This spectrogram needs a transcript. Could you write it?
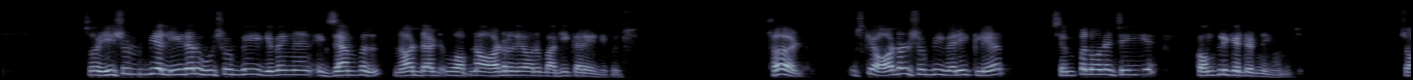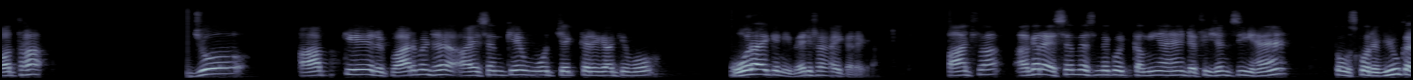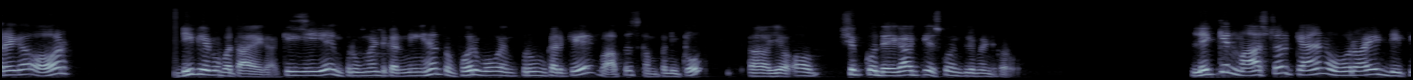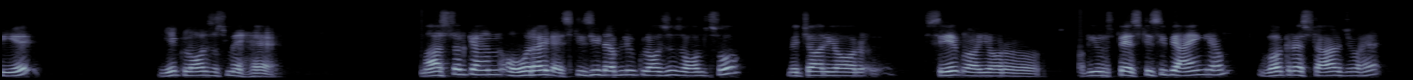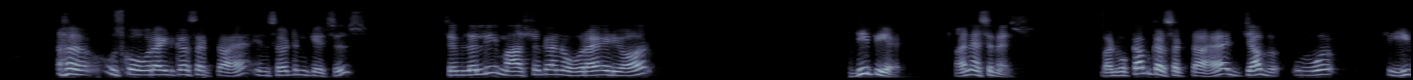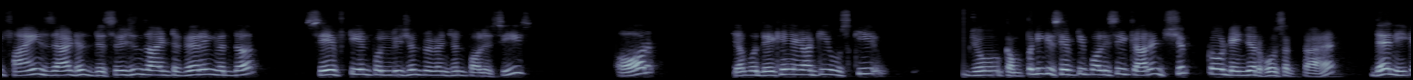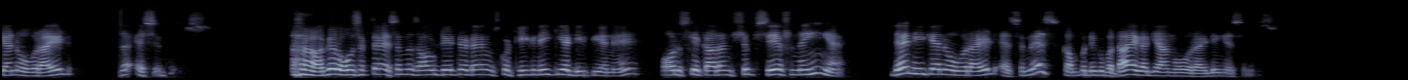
So he should be a leader who should be giving an example not that वो अपना ऑर्डर दे और बाकी करे नहीं कुछ। थर्ड उसके order should be very clear simple होने चाहिए कॉम्प्लिकेटेड नहीं होने चाहिए। चौथा, जो आपके रिक्वायरमेंट है आईएसएम के, वो चेक करेगा कि वो हो रहा है कि नहीं वेरीफाई करेगा। पांचवा, अगर एसएमएस में कोई कमियाँ हैं डेफिशिएंसी हैं तो उसको रिव्यू करेगा और डीपीए को बताएगा कि ये ये इम्प्रूवमेंट करनी है तो फिर वो इम्प्रूव करके वापस कंपनी को ये शिप को देगा कि इसको इम्प्लीमेंट करो। लेकिन मास्टर कैन ओवरराइड डीपीए ये क्लॉज उसमें है। Master can override STCW clauses also, which are your uh, your uh, अभी उस पर एस पे आएँगे हम वर्क रेस्टार जो है उसको ओवरराइड कर सकता है in certain cases similarly master can override your DPA and SMS but वो कब कर सकता है जब वो he finds that his decisions are interfering with the safety and pollution prevention policies और जब वो देखेगा कि उसकी जो कंपनी की सेफ्टी पॉलिसी के कारण शिप को डेंजर हो सकता है then he can override the SMS अगर हो सकता है एसएमएस आउटडेटेड है, उसको ठीक नहीं किया डीपीए ने और उसके कारण शिप सेफ़ नहीं है then he can override SMS company को बताएगा कि आई एम ओवरराइडिंग एसएमएस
